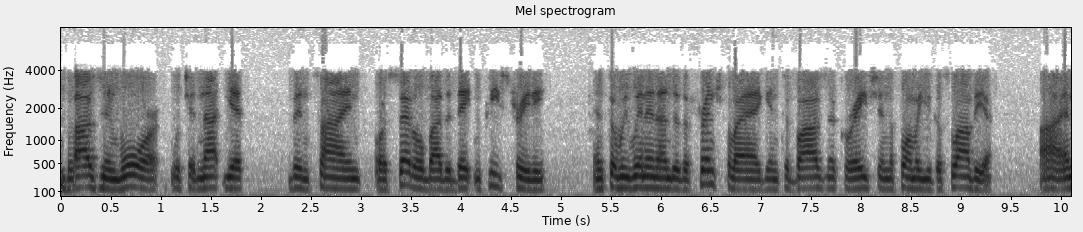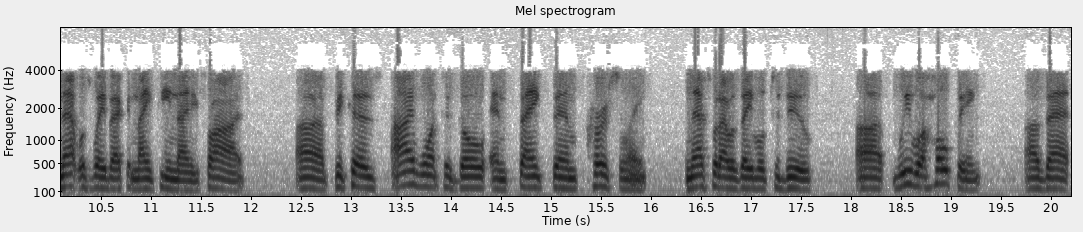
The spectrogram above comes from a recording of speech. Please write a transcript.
Bosnian War, which had not yet been signed or settled by the Dayton Peace Treaty. And so we went in under the French flag into Bosnia, Croatia, and the former Yugoslavia. Uh, and that was way back in 1995. Uh, because I want to go and thank them personally and that's what I was able to do. Uh, we were hoping uh, that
